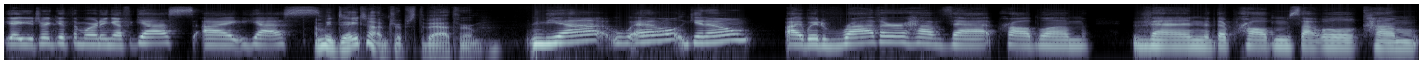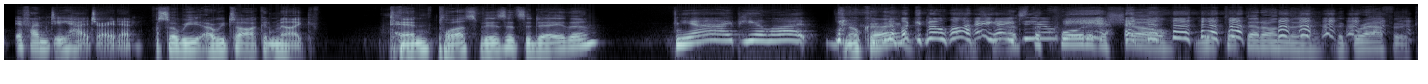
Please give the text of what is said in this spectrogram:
Yeah, you drink it the morning of. Yes, I yes. I mean, daytime trips to the bathroom. Yeah, well, you know, I would rather have that problem than the problems that will come if I'm dehydrated. So we are we talking like 10 plus visits a day then? Yeah, I pee a lot. Okay. I'm not gonna lie, so I that's do. the quote of the show. We'll put that on the, the graphic.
